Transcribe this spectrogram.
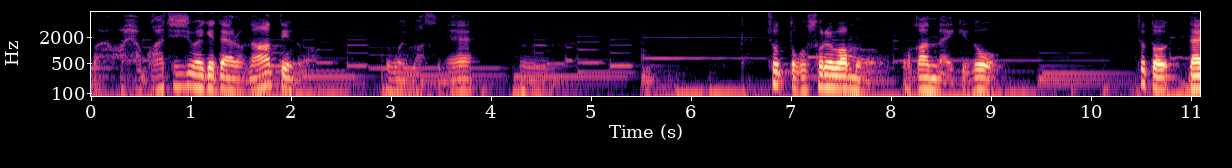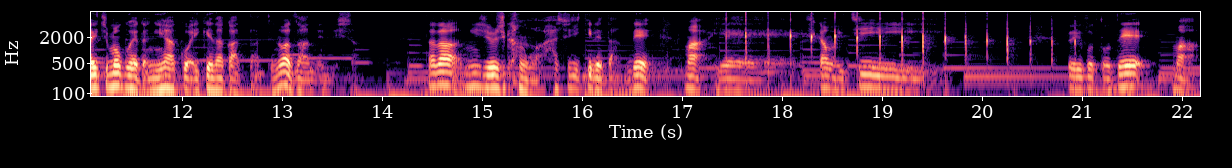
まあ、180はいけたやろうなっていうのは思いますね。うん。ちょっとそれはもうわかんないけど、ちょっと第一目標やった200はいけなかったっていうのは残念でした。ただ、24時間は走りきれたんで、まあ、イエーイ。しかも1位ということで、まあ、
